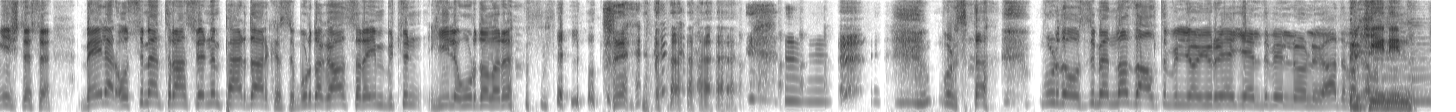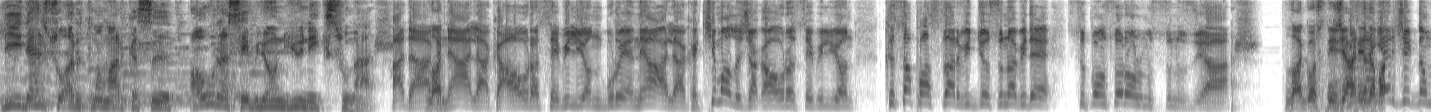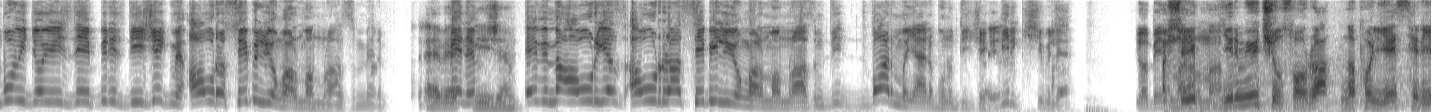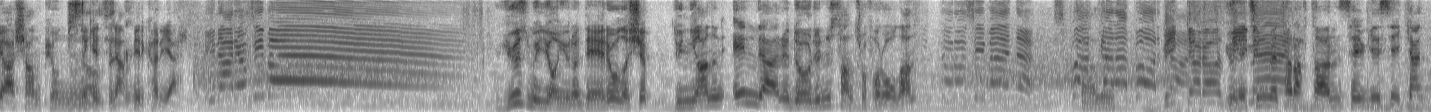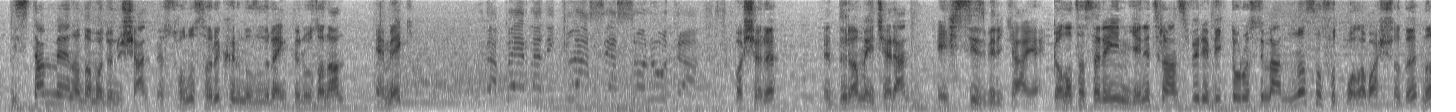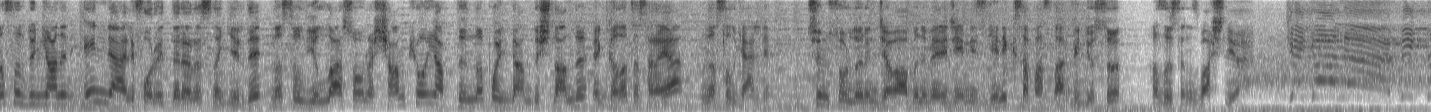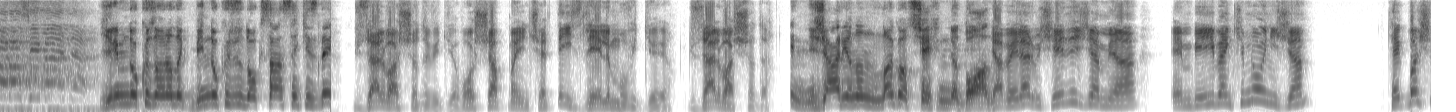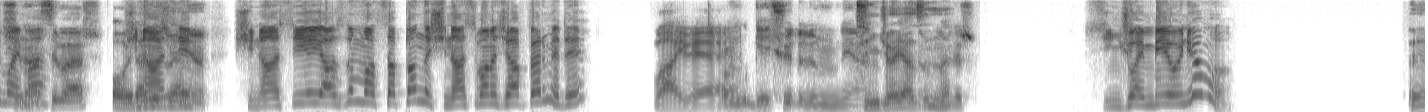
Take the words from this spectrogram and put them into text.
İşte sö- Beyler Osimhen transferinin perde arkası. Burada Galatasaray'ın bütün hile hurdaları belli oluyor. burada burada Osimhen nasıl 6 milyon euroya geldi belli oluyor. Hadi bakalım. Türkiye'nin lider su arıtma markası Aura Sebilon Unique sunar. Hadi abi Lan- ne alaka Aura Sebilyon buraya ne alaka? Kim alacak Aura Sebilyon? Kısa paslar videosuna bir de sponsor olmuşsunuz ya. Lagos Mesela Nijerya'da gerçekten bu videoyu izleyip biri diyecek mi? Aura Sebilyon almam lazım benim. Evet Benim- diyeceğim. Evime Aura, Aura Sebilyon almam lazım. Di- var mı yani bunu diyecek bir kişi bile? Yo benim başlayıp var, alma. 23 yıl sonra Napoli'ye Serie A Biz şampiyonluğunu aldık. getiren bir kariyer. 100 milyon euro değere ulaşıp dünyanın en değerli dördüncü santroforu olan, Osimhen. Yönetim ve taraftarın sevgilisiyken istenmeyen adama dönüşen ve sonu sarı kırmızılı renklere uzanan emek, başarı ve drama içeren eşsiz bir hikaye. Galatasaray'ın yeni transferi Victor Osimhen nasıl futbola başladı? Nasıl dünyanın en değerli forvetleri arasına girdi? Nasıl yıllar sonra şampiyon yaptığı Napoli'den dışlandı ve Galatasaray'a nasıl geldi? Tüm soruların cevabını vereceğimiz yeni kısa paslar videosu hazırsanız başlıyor. 29 Aralık 1998'de Güzel başladı video. Boş yapmayın chatte izleyelim bu videoyu. Güzel başladı. Nijerya'nın Lagos şehrinde doğan Ya beyler bir şey diyeceğim ya. NBA'yi ben kimle oynayacağım? Tek başımayım ha. Şinasi var. Oynamayacağım. Şinasi. Oynuyor. Şinasi'ye yazdım Whatsapp'tan da Şinasi bana cevap vermedi. Vay be. Oğlum geçiyordu dün ya. Sinco'ya yazdın mı? Olabilir. Sinjo NBA oynuyor mu? Ee,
